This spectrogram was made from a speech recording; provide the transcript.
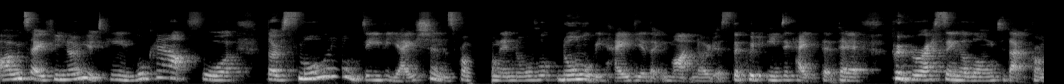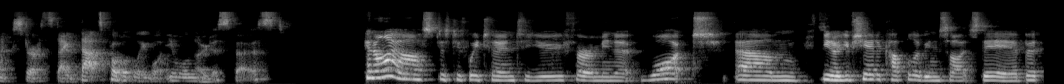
I would say if you know your team, look out for those small little deviations from their normal normal behavior that you might notice that could indicate that they're progressing along to that chronic stress state. That's probably what you will notice first. Can I ask, just if we turn to you for a minute, what, um, you know, you've shared a couple of insights there, but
